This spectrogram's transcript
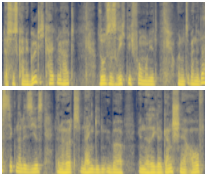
dass es keine Gültigkeit mehr hat. So ist es richtig formuliert. Und wenn du das signalisierst, dann hört dein Gegenüber in der Regel ganz schnell auf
